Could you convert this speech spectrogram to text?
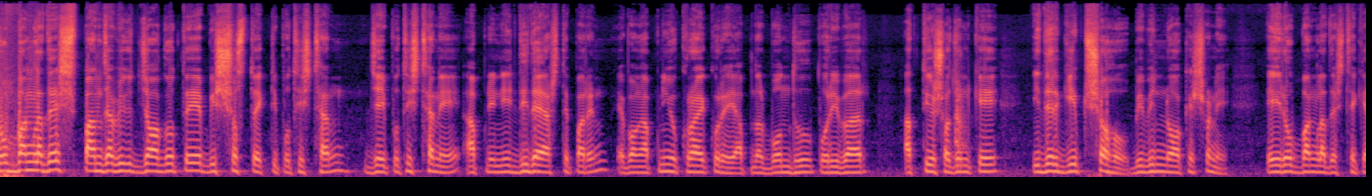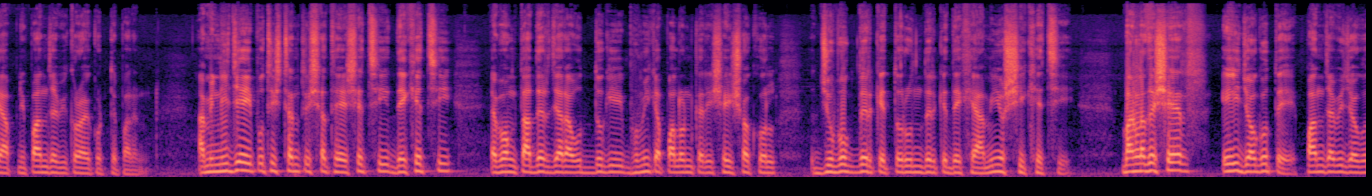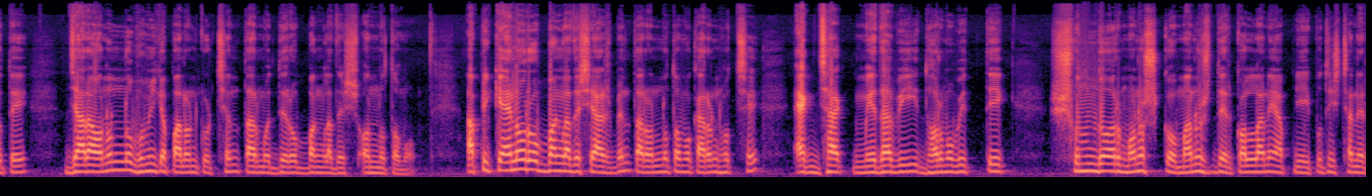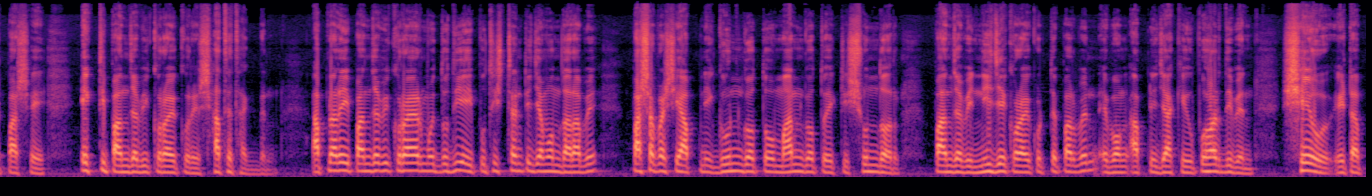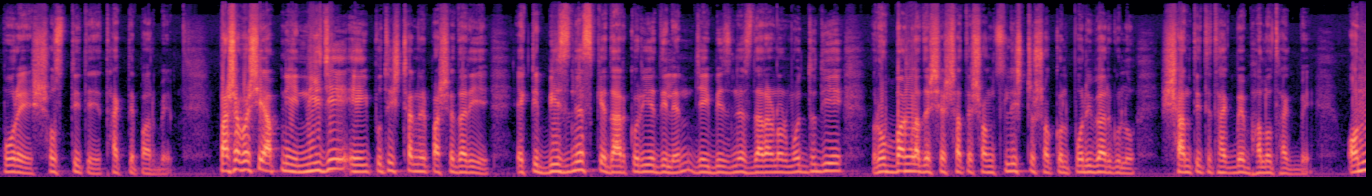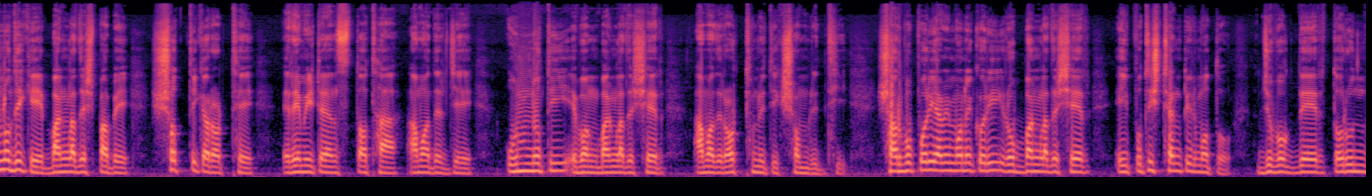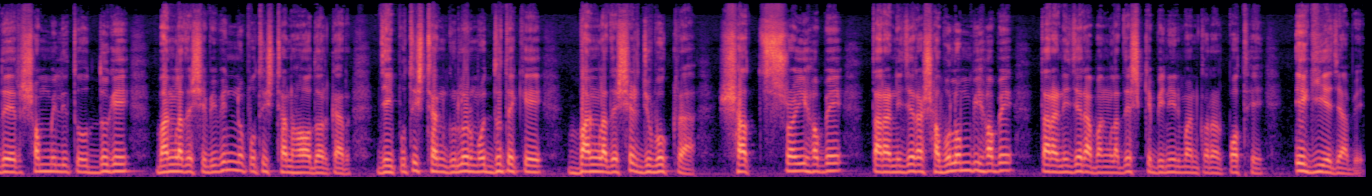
রূপ বাংলাদেশ পাঞ্জাবি জগতে বিশ্বস্ত একটি প্রতিষ্ঠান। যেই প্রতিষ্ঠানে আপনি নির্দ্বিধায় আসতে পারেন এবং আপনিও ক্রয় করে আপনার বন্ধু, পরিবার, আত্মীয় স্বজনকে ঈদের গিফট সহ বিভিন্ন অকেশনে এই রূপ বাংলাদেশ থেকে আপনি পাঞ্জাবি ক্রয় করতে পারেন। আমি নিজে এই প্রতিষ্ঠানটির সাথে এসেছি, দেখেছি এবং তাদের যারা উদ্যোগী ভূমিকা পালনকারী সেই সকল যুবকদেরকে, তরুণদেরকে দেখে আমিও শিখেছি। বাংলাদেশের এই জগতে, পাঞ্জাবি জগতে যারা অনন্য ভূমিকা পালন করছেন, তার মধ্যে রোব বাংলাদেশ অন্যতম। আপনি কেন রোব বাংলাদেশে আসবেন? তার অন্যতম কারণ হচ্ছে একঝাঁক মেধাবী, ধর্মভিত্তিক, সুন্দর, মনস্ক মানুষদের কল্যাণে আপনি এই প্রতিষ্ঠানের পাশে একটি পাঞ্জাবি ক্রয় করে সাথে থাকবেন। আপনার এই পাঞ্জাবি ক্রয়ের মধ্য দিয়ে এই প্রতিষ্ঠানটি যেমন দাঁড়াবে, পাশাপাশি আপনি গুণগত, মানগত একটি সুন্দর পাঞ্জাবি নিজে ক্রয় করতে পারবেন এবং আপনি যাকে উপহার দিবেন, সেও এটা পরে স্বস্তিতে থাকতে পারবে। পাশাপাশি আপনি নিজে এই প্রতিষ্ঠানের পাশে দাঁড়িয়ে একটি বিজনেসকে দাঁড় করিয়ে দিলেন, যেই বিজনেস দাঁড়ানোর মধ্য দিয়ে রোব বাংলাদেশের সাথে সংশ্লিষ্ট সকল পরিবারগুলো শান্তিতে থাকবে, ভালো থাকবে। অন্যদিকে বাংলাদেশ পাবে সত্যিকার অর্থে রেমিটেন্স তথা আমাদের যে উন্নতি এবং বাংলাদেশের আমাদের অর্থনৈতিক সমৃদ্ধি। সর্বোপরি আমি মনে করি রোব বাংলাদেশের এই প্রতিষ্ঠানটির মতো যুবকদের, তরুণদের সম্মিলিত উদ্যোগে বাংলাদেশে বিভিন্ন প্রতিষ্ঠান হওয়া দরকার। যেই প্রতিষ্ঠানগুলোর মধ্য থেকে বাংলাদেশের যুবকরা সাশ্রয়ী হবে, তারা নিজেরা স্বাবলম্বী হবে, তারা নিজেরা বাংলাদেশকে বিনির্মাণ করার পথে এগিয়ে যাবে।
